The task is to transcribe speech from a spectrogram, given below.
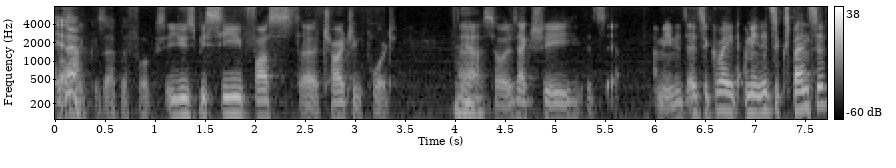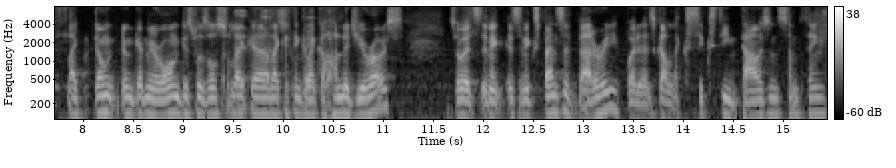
yeah. Because I have the focus. A USB C fast uh, charging port. Uh, yeah. So it's actually it's. I mean, it's, it's a great. I mean, it's expensive. Like, don't don't get me wrong. This was also like uh, like I think like a hundred euros. So it's an it's an expensive battery, but it's got like sixteen thousand something.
